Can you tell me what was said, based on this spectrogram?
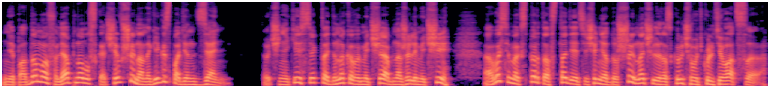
Не подумав, ляпнул вскочивший на ноги господин Дзянь. Ученики секты Одинокого Меча обнажили мечи, а восемь экспертов в стадии отсечения души начали раскручивать культивацию.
